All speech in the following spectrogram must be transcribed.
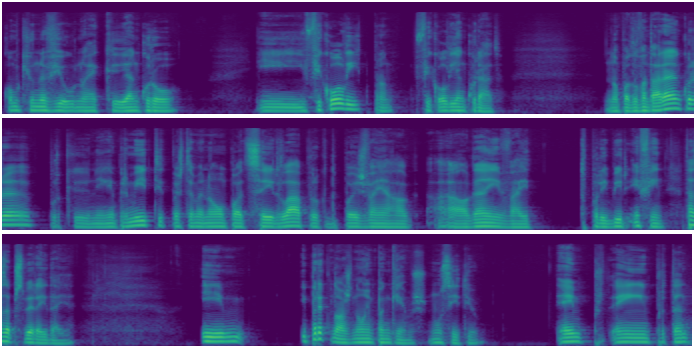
como que o navio não é que ancorou e ficou ali, pronto, ficou ali ancorado. Não pode levantar âncora porque ninguém permite e depois também não pode sair lá porque depois vem alguém e vai te proibir, enfim, estás a perceber a ideia. E, e para que nós não empanquemos num sítio, é, é importante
